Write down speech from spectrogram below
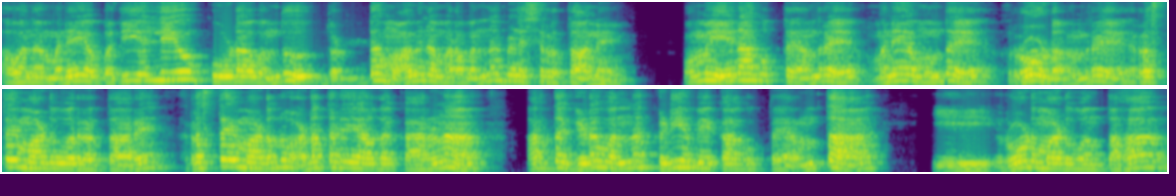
ಅವನ ಮನೆಯ ಬದಿಯಲ್ಲಿಯೂ ಕೂಡ ಒಂದು ದೊಡ್ಡ ಮಾವಿನ ಮರವನ್ನು ಬೆಳೆಸಿರುತ್ತಾನೆ. ಒಮ್ಮೆ ಏನಾಗುತ್ತೆ ಅಂದ್ರೆ ಮನೆಯ ಮುಂದೆ ರೋಡ್ ಅಂದ್ರೆ ರಸ್ತೆ ಮಾಡುವರತ್ತಾರೆ ರಸ್ತೆ ಮಾಡಲು ಅಡೆತಡೆಯಾದ ಕಾರಣ ಅರ್ಧ ಗಿಡವನ್ನ ಕಡಿಯಬೇಕಾಗುತ್ತೆ ಅಂತ ಈ ರೋಡ್ ಮಾಡುವಂತಹ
